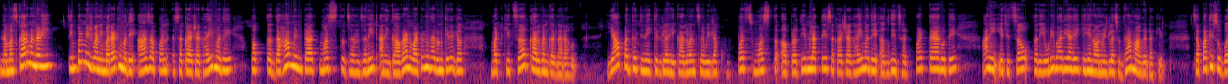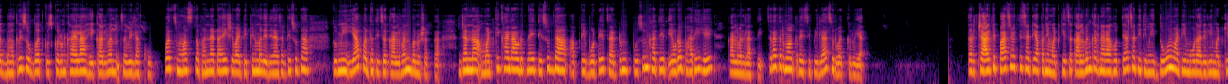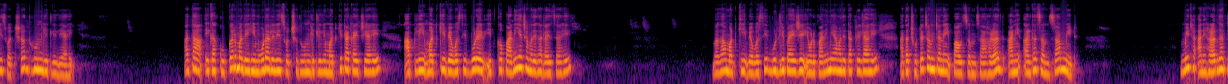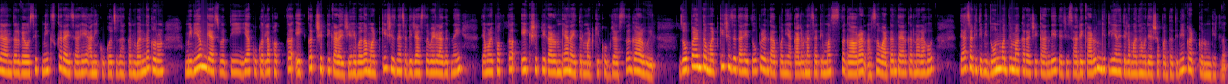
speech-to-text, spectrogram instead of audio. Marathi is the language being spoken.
नमस्कार मंडळी. सिंपल मेजवानी मराठीमध्ये आज आपण सकाळच्या घाईमध्ये फक्त दहा मिनटात मस्त झणझणीत आणि गावरान वाटण घालून केलेलं मटकीचं कालवण करणार आहोत. या पद्धतीने केलेलं हे कालवण चवीला खूपच मस्त अप्रतिम लागते. सकाळच्या घाईमध्ये अगदी झटपट तयार होते आणि याची चव तर एवढी भारी आहे की हे नॉनव्हेजलासुद्धा मागं टाकेल. चपातीसोबत भाकरीसोबत कुस्करून खायला हे कालवण चवीला खूप खूपच मस्त भन्नाट आहे शिवाय टिफिनमध्ये देण्यासाठी सुद्धा तुम्ही या पद्धतीचं कालवण बनवू शकता. ज्यांना मटकी खायला आवडत नाही ते सुद्धा आपली बोटे चाटून पुसून खातील. एवढं भारी हे कालवण लागते. चला तर मग रेसिपीला सुरुवात करूया. तर चार ते पाच व्यक्तीसाठी आपण हे मटकीचं कालवण करणार आहोत. त्यासाठी ती मी दोन वाटी मोड आलेली मटकी स्वच्छ धुवून घेतलेली आहे. आता एका कुकरमध्ये ही मोड आलेली स्वच्छ धुवून घेतलेली मटकी टाकायची आहे. आपली मटकी व्यवस्थित बुडेल इतकं पाणी याच्यामध्ये घालायचं आहे. बघा मटकी व्यवस्थित बुडली पाहिजे एवढं पाणी मी यामध्ये टाकलेलं आहे. आता छोट्या चमच्याने पाव चमचा हळद आणि अर्धा चमचा मीठ. मीठ आणि हळद घातल्यानंतर व्यवस्थित मिक्स करायचं आहे आणि कुकरचं झाकण बंद करून मीडियम गॅसवरती या कुकरला फक्त एकच शिट्टी काढायची आहे. बघा मटकी शिजण्यासाठी जास्त वेळ लागत नाही त्यामुळे फक्त एक शिट्टी काढून घ्या नाहीतर मटकी खूप जास्त गाळ होईल. जोपर्यंत मटकी शिजत आहे तोपर्यंत आपण या कालवणासाठी मस्त गावरान असं वाटण तयार करणार आहोत. त्यासाठी ती मी दोन मध्यम आकाराची कांदे त्याची साली काढून घेतली आणि त्याला मधामध्ये अशा पद्धतीने कट करून घेतलं.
